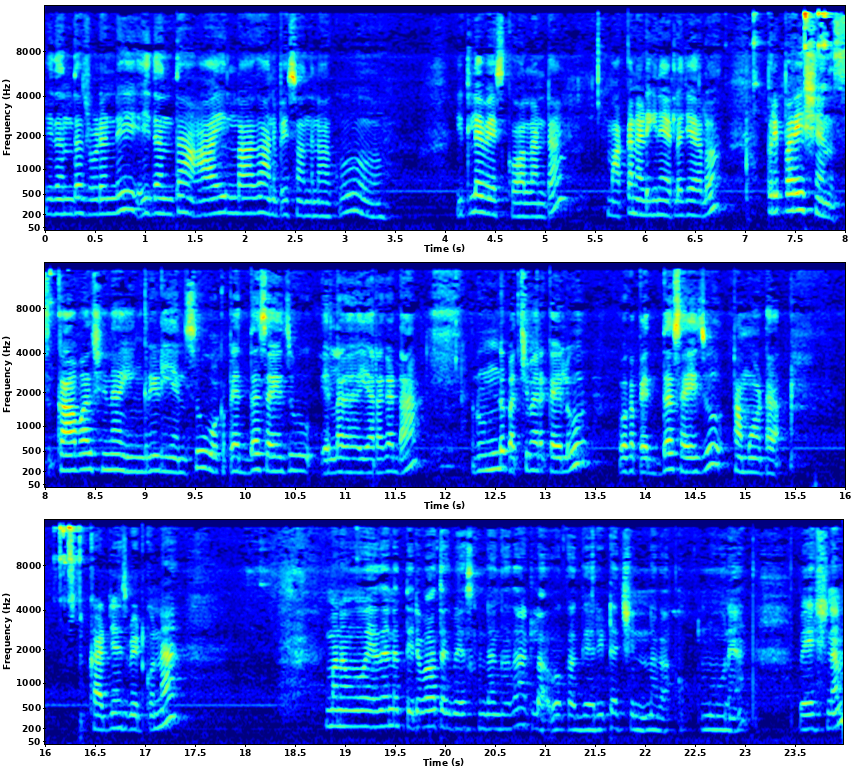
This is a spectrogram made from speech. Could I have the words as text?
ఇదంతా చూడండి ఇదంతా ఆయిల్ లాగా అనిపిస్తుంది నాకు. ఇట్లే వేసుకోవాలంట. మా అక్కని అడిగిన ఎట్లా చేయాలో. ప్రిపరేషన్స్ కావాల్సిన ఇంగ్రీడియంట్స్ ఒక పెద్ద సైజు ఎల్ల ఎర్రగడ్డ రెండు పచ్చిమిరకాయలు ఒక పెద్ద సైజు టమోటా కట్ చేసి పెట్టుకున్న. మనము ఏదైనా తిరువాతకు వేసుకుంటాం కదా అట్లా ఒక గరిట చిన్నగా నూనె. వేసినాం.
